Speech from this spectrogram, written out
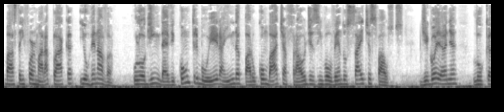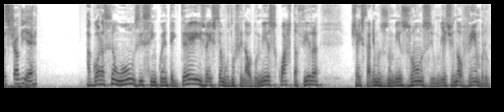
basta informar a placa e o Renavan. O login deve contribuir ainda para o combate a fraudes envolvendo sites falsos. De Goiânia, Lucas Xavier. Agora são 11:53, já estamos no final do mês, quarta-feira, já estaremos no mês 11, o mês de novembro,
